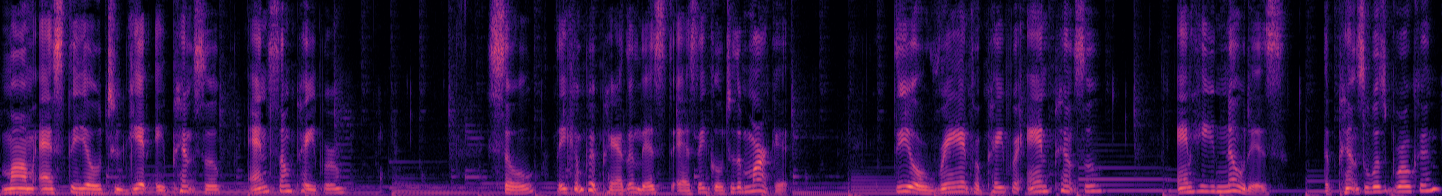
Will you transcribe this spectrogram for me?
Mom asked Theo to get a pencil and some paper so they can prepare the list as they go to the market. Theo ran for paper and pencil, and he noticed the pencil was broken.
